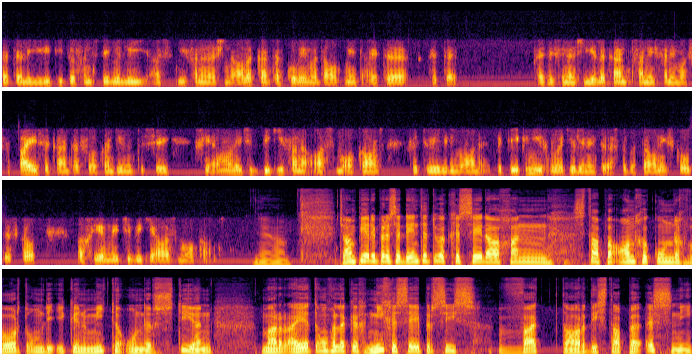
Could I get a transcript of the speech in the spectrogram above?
dat hulle hierdie tipe van stimule as nie van 'n nasionale kant af kom nie, maar dalk net uit 'n uit 'n uit die finansiële kant van die van die maatskappy se kant af kan doen om te sê gee almal net so 'n bietjie van 'n asemhaalkans vir 2 3 maande. Beteken nie jy nooit jou lening terug te betaal nie, skuld is skuld, maar gee net so 'n bietjie asemhaalkans. Ja. Jean-Pierre die president het ook gesê daar gaan stappe aangekondig word om die ekonomie te ondersteun. maar hy het ongelukkig nie gesê presies wat daardie stappe is nie.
